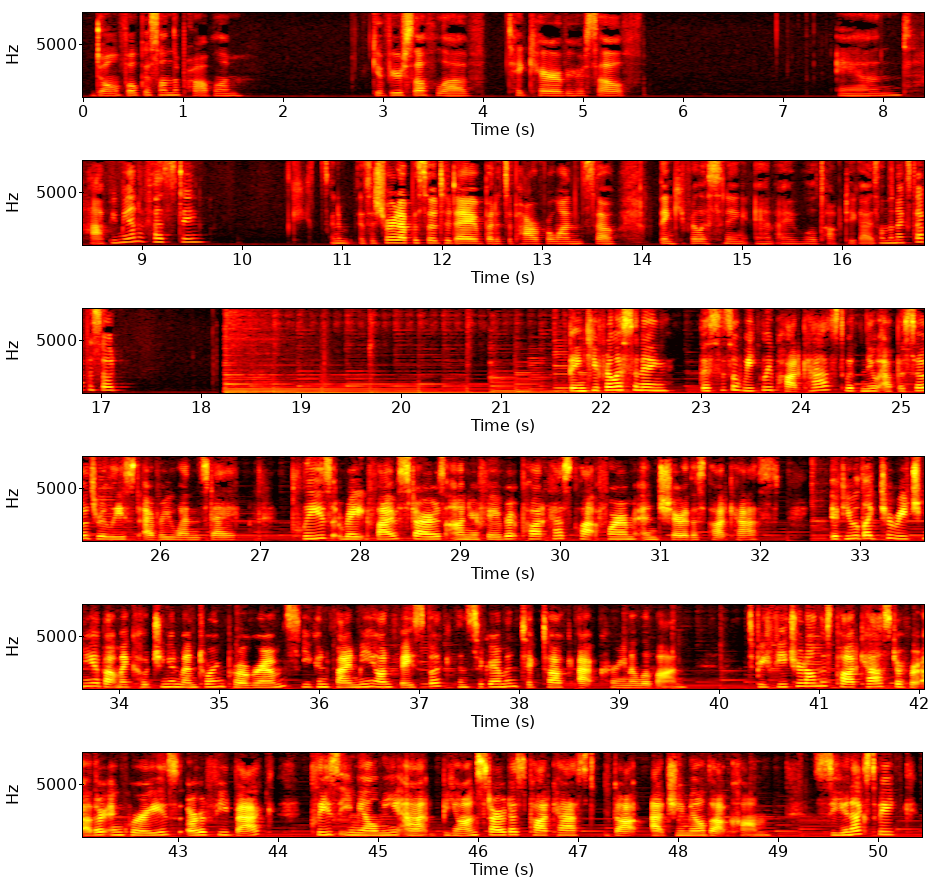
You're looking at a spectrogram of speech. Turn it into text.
Don't focus on the problem. Give yourself love. Take care of yourself. And happy manifesting. It's gonna it's a short episode today, but it's a powerful one. So thank you for listening, and I will talk to you guys on the next episode. Thank you for listening. This is a weekly podcast with new episodes released every Wednesday. Please rate five stars on your favorite podcast platform and share this podcast. If you would like to reach me about my coaching and mentoring programs, you can find me on Facebook, Instagram, and TikTok at Karina Levon. To be featured on this podcast or for other inquiries or feedback, please email me at beyondstardustpodcast at gmail.com. See you next week.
